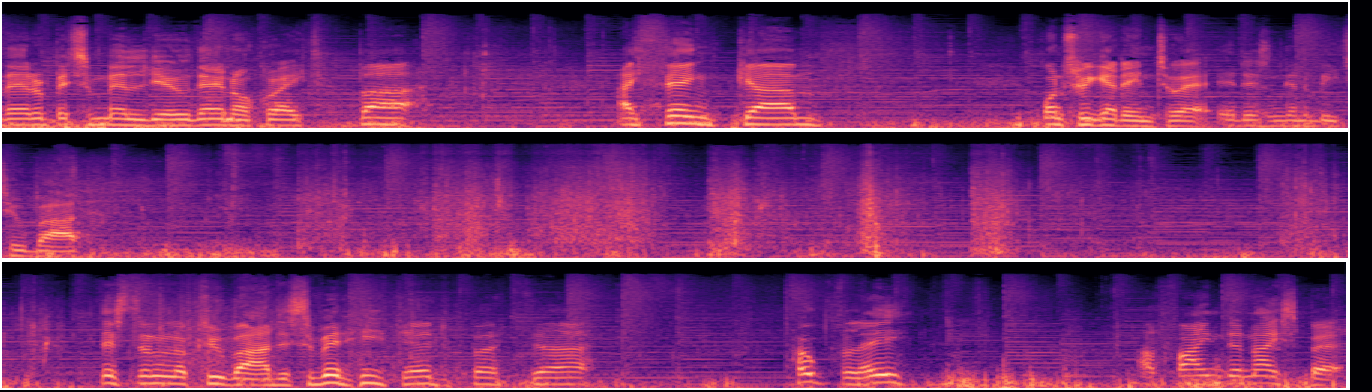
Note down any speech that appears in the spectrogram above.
they're a bit of mildew, they're not great. But I think um, once we get into it, it isn't going to be too bad. This doesn't look too bad, it's a bit heated, but uh, hopefully I'll find a nice bit.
